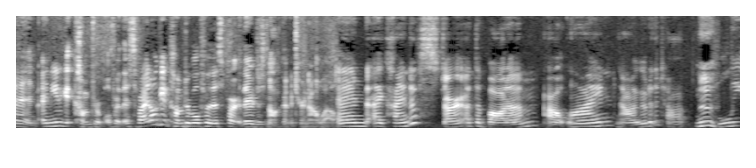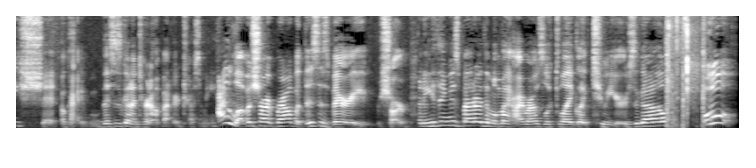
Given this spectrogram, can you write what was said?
and I need to get comfortable for this. If I don't get comfortable for this part, they're just not gonna turn out well. And I kind of start at the bottom, outline. Now I go to the top. Holy shit. Okay, this is gonna turn out better, trust me. I love a sharp brow, but this is very sharp. Anything is better than what my eyebrows looked like like two years ago. Oh,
